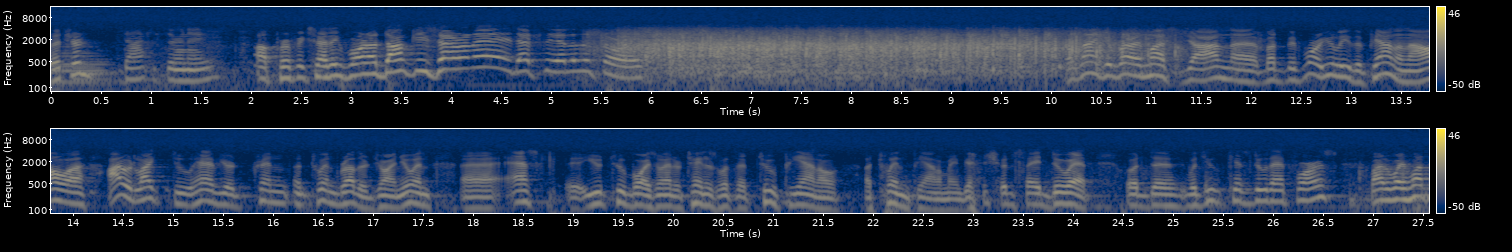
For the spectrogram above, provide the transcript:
Richard, Donkey Serenade. a perfect setting for a donkey serenade. That's the end of the story. Thank you very much, John. Uh, but before you leave the piano now, uh, I would like to have your twin, uh, twin brother join you and uh, ask uh, you two boys to entertain us with a two piano, a twin piano, maybe I should say, duet. Would, uh, would you kids do that for us? By the way, what,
